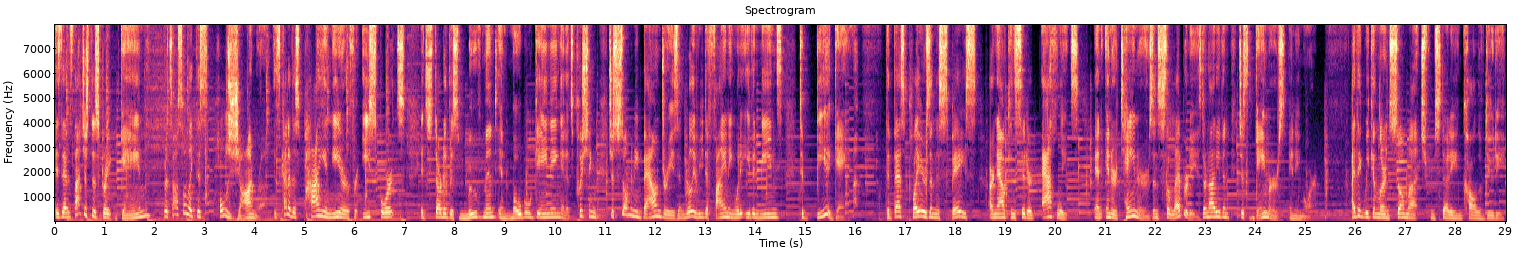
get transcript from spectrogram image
is that it's not just this great game, but it's also like this whole genre. It's kind of this pioneer for esports. It started this movement in mobile gaming and it's pushing just so many boundaries and really redefining what it even means to be a game. The best players in this space are now considered athletes and entertainers and celebrities. They're not even just gamers anymore. I think we can learn so much from studying Call of Duty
